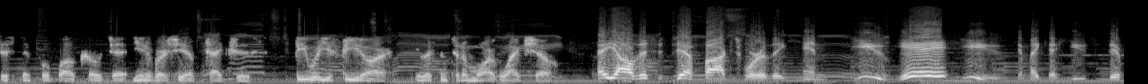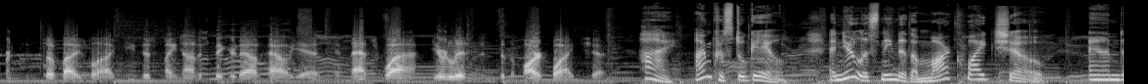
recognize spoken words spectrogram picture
assistant football coach at University of Texas. Be where your feet are. You listen to The Mark White Show. Hey, y'all, this is Jeff Foxworthy, and you, yeah, you can make a huge difference in somebody's life. You just may not have figured out how yet, and that's why you're listening to The Mark White Show. Hi, I'm Crystal Gayle, and you're listening to The Mark White Show. And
